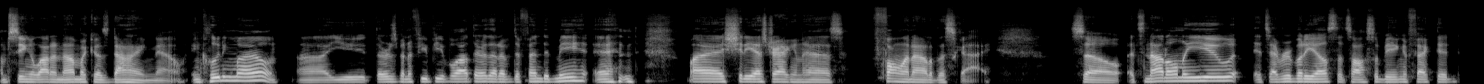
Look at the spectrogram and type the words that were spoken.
I'm seeing a lot of Namakas dying now, including my own. Uh, you, there's been a few people out there that have defended me, and my shitty ass dragon has fallen out of the sky. So it's not only you, it's everybody else that's also being affected.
